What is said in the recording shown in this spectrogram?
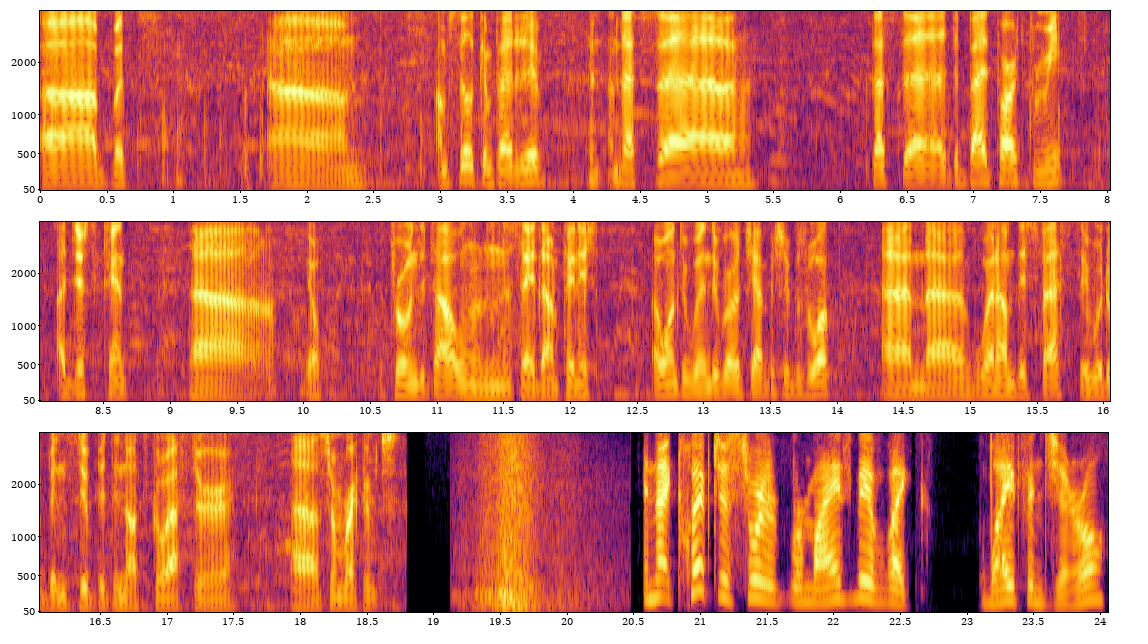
Uh, but um, I'm still competitive, and that's uh, that's uh, the bad part for me. I just can't, uh, you know, throw in the towel and say that I'm finished. I want to win the world championship as well. And uh, when I'm this fast, it would have been stupid to not go after uh, some records. And that clip just sort of reminds me of like life in general.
